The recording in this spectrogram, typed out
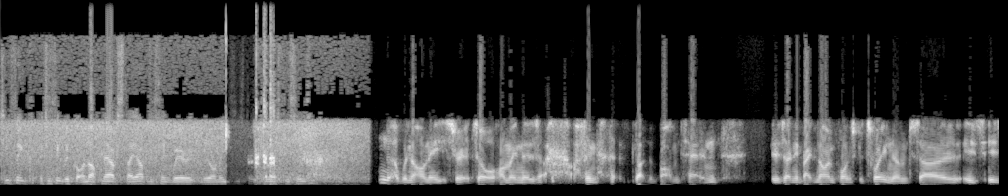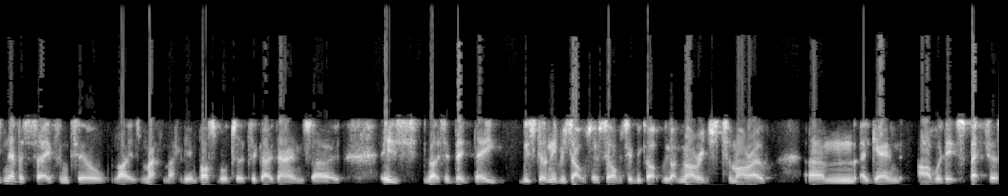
do you think do you think we've got enough now to stay up? Do you think we're, we're on easy street for the rest of the season? No, we're not on easy street at all. I mean, there's, I think, like the bottom ten, there's only about nine points between them. So he's, he's never safe until like it's mathematically impossible to, to go down. So he's like I said, they, they we still need results. So obviously we got we got Norwich tomorrow. Um, again, I would expect us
